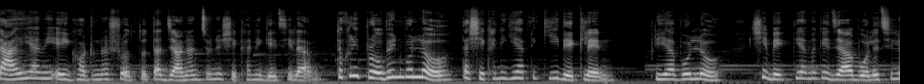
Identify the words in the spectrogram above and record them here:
তাই আমি এই ঘটনার সত্যতা জানার জন্য সেখানে গেছিলাম। তখনই প্রবীণ বলল, তা সেখানে গিয়ে আপনি কি দেখলেন? প্রিয়া বলল, সে ব্যক্তি আমাকে যা বলেছিল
